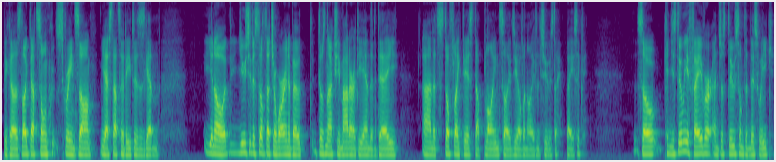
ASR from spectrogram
Because, like that sunscreen song, yes, that's how deep this is getting. You know, usually the stuff that you're worrying about doesn't actually matter at the end of the day, and it's stuff like this that blindsides you of an idle Tuesday, basically. So, can you do me a favor and just do something this week?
